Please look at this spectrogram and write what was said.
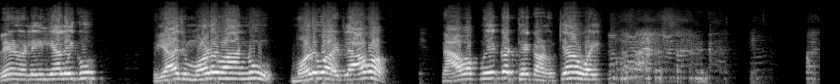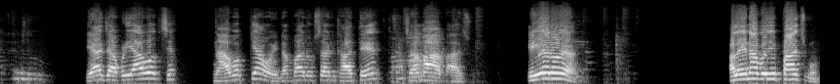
લેણું એટલે ત્યાં લખ્યું. વ્યાજ મળવાનું, મળવા એટલે આવક. ને આવકનું એક જ ઠેકાણું. ક્યાં હોય? વ્યાજ આપણી આવક છે. આવક ક્યાં હોય? નફા નુકસાન ખાતે જમા બાજુ. ક્લિયર હોય હાલ, એના પછી પાંચમું.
